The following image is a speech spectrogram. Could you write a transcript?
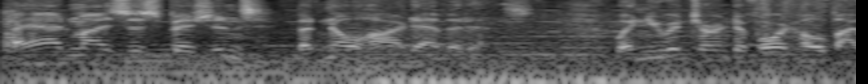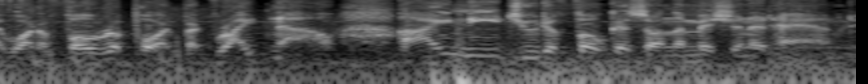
I had my suspicions, but no hard evidence. When you return to Fort Hope, I want a full report, but right now, I need you to focus on the mission at hand.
